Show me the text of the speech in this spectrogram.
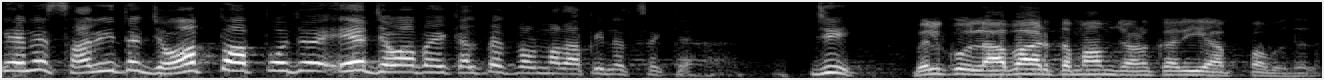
કે એને સારી રીતે જવાબ તો આપવો જોઈએ, એ જવાબ એ કલ્પેશ પરમાર આપી નથી શક્યા. જી. બિલકુલ આભાર તમામ જાણકારી આપવા બદલ.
